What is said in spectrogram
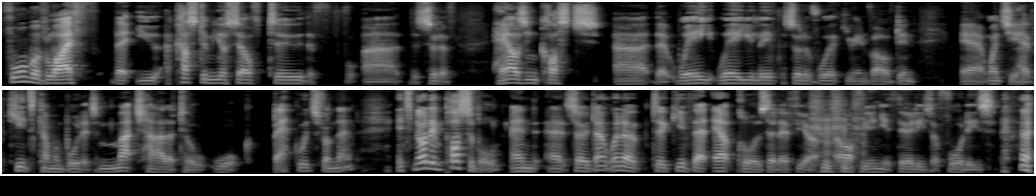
form of life that you accustom yourself to, the the sort of housing costs, uh, that where where you live, the sort of work you're involved in. Uh, once you have kids come on board, it's much harder to walk backwards from that. It's not impossible, and uh, so don't want to, to give that out clause that if you're off in your 30s or 40s,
